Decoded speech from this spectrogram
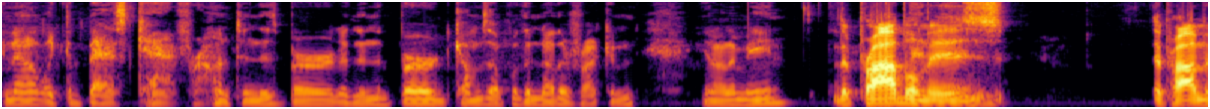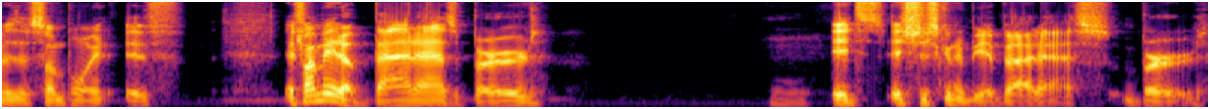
you know, like the best cat for hunting this bird, and then the bird comes up with another fucking, you know what I mean? The problem And then- is, the problem is at some point if if I made a badass bird, Mm. it's it's just gonna be a badass bird.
